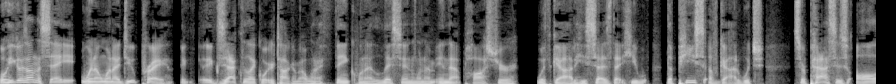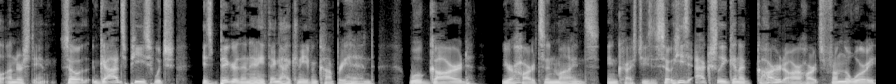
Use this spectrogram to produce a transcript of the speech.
Well, he goes on to say, when I, when I do pray, exactly like what you're talking about, when I think, when I listen, when I'm in that posture with God, he says that he, the peace of God, which surpasses all understanding. So God's peace, which is bigger than anything I can even comprehend, will guard your hearts and minds in Christ Jesus. So he's actually going to guard our hearts from the worry.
